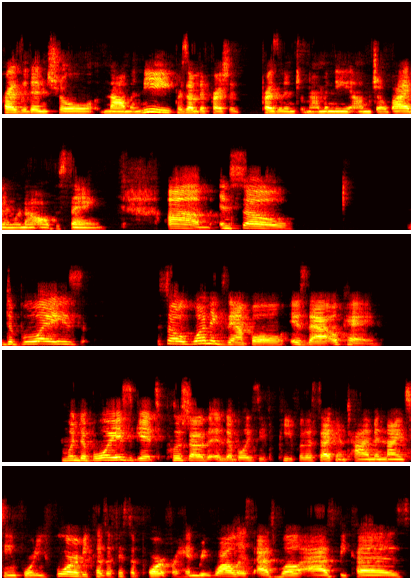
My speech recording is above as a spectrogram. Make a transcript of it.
presidential nominee, presumptive pres- presidential nominee, um, Joe Biden. We're not all the same, um, and so Du Bois. So one example is that okay, when Du Bois gets pushed out of the NAACP for the second time in 1944 because of his support for Henry Wallace, as well as because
